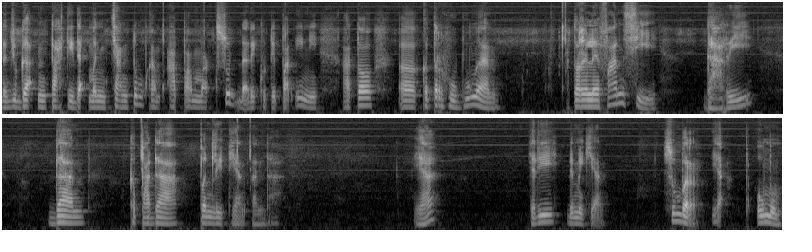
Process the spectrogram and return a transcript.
dan juga entah tidak mencantumkan apa maksud dari kutipan ini atau e, keterhubungan atau relevansi dari dan kepada penelitian Anda. Ya. Jadi demikian. Sumber ya umum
